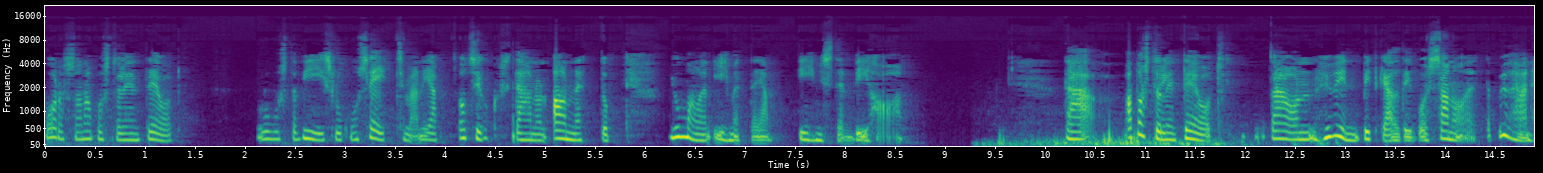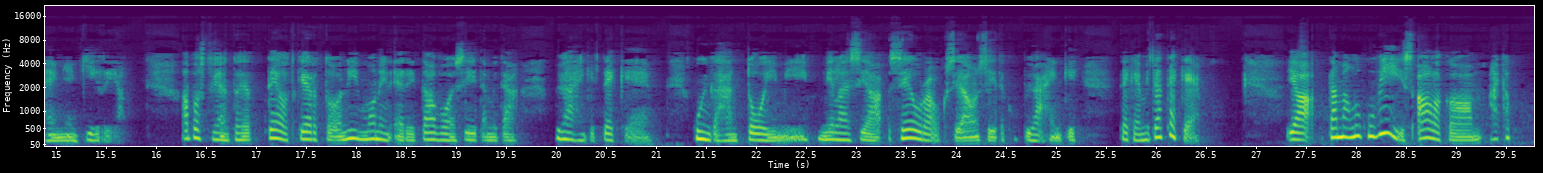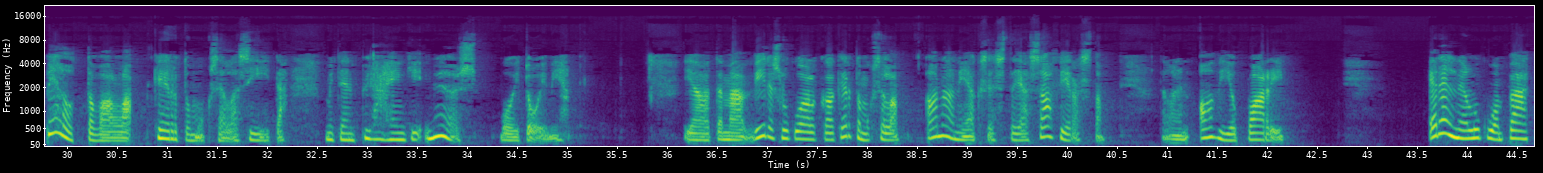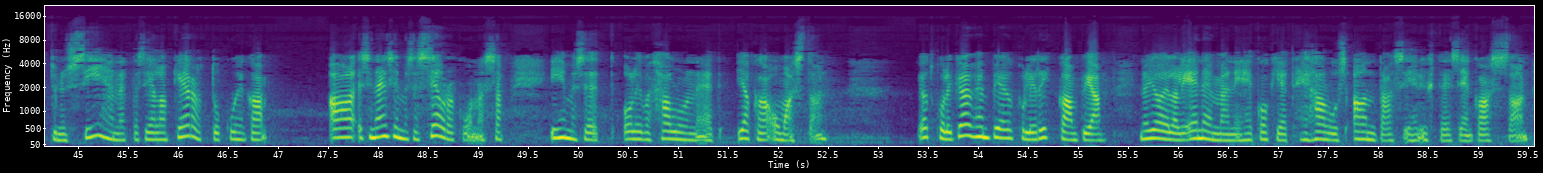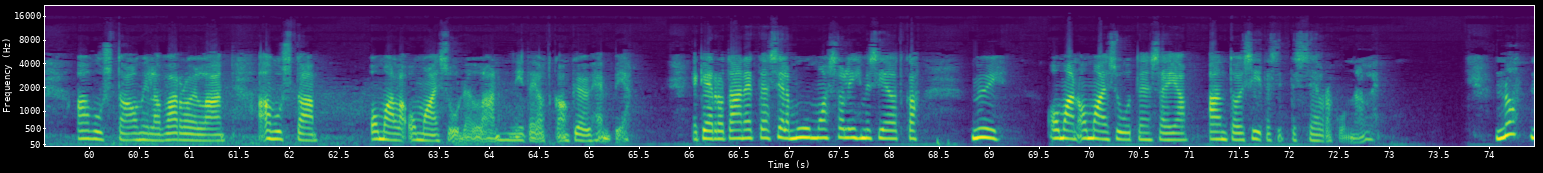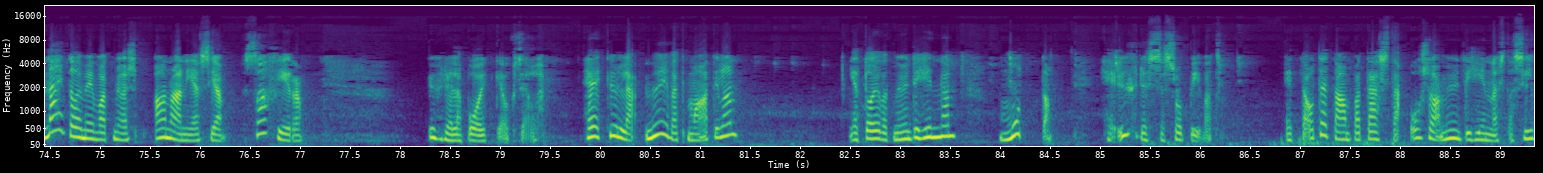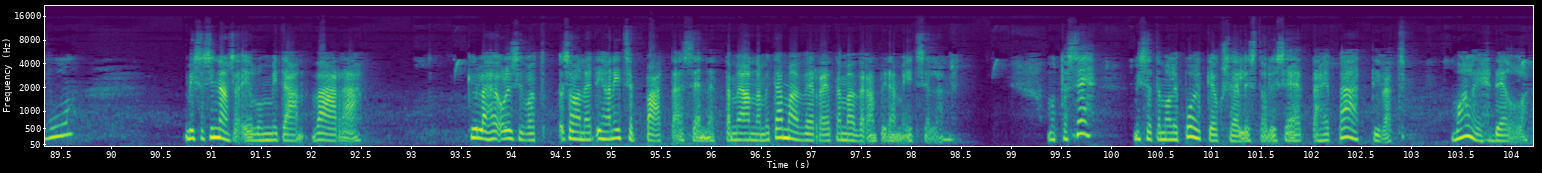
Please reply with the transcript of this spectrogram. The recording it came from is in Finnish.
Vuorossa on apostolien teot luvusta 5 lukuun 7 ja otsikoksi tähän on annettu Jumalan ihmettä ja ihmisten vihaa. Tämä apostolien teot, tämä on hyvin pitkälti, voisi sanoa, että pyhän hengen kirja. Apostolien teot kertoo niin monin eri tavoin siitä, mitä pyhä henki tekee, kuinka hän toimii, millaisia seurauksia on siitä, kun pyhä henki tekee mitä tekee. Ja tämä luku 5 alkaa aika pelottavalla kertomuksella siitä, miten pyhä henki myös voi toimia. Ja tämä viides luku alkaa kertomuksella Ananiaksesta ja Safirasta, tällainen aviopari. Edellinen luku on päättynyt siihen, että siellä on kerrottu, kuinka siinä ensimmäisessä seurakunnassa ihmiset olivat halunneet jakaa omastaan. Jotkut oli köyhempiä, jotkut oli rikkaampia. No joilla oli enemmän, niin he koki, että he halusivat antaa siihen yhteiseen kassaan, avustaa omilla varoillaan, avustaa omalla omaisuudellaan niitä, jotka on köyhempiä. Ja kerrotaan, että siellä muun muassa oli ihmisiä, jotka myi oman omaisuutensa ja antoi siitä sitten seurakunnalle. No, näin toimivat myös Ananias ja Safira yhdellä poikkeuksella. He kyllä myivät maatilan ja toivat myyntihinnan, mutta he yhdessä sopivat, että otetaanpa tästä osa myyntihinnasta sivuun, missä sinänsä ei ollut mitään väärää. Kyllä he olisivat saaneet ihan itse päättää sen, että me annamme tämän verran ja tämän verran pidämme itsellämme. Mutta se, missä tämä oli poikkeuksellista, oli se, että he päättivät valehdella,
